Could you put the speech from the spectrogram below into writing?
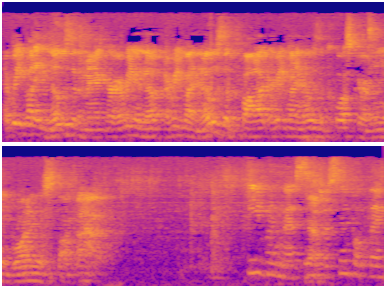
Everybody knows the demand curve. Everybody, know, everybody knows the product. Everybody knows the cost curve. And then you grind this stuff out. Even as such a simple thing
